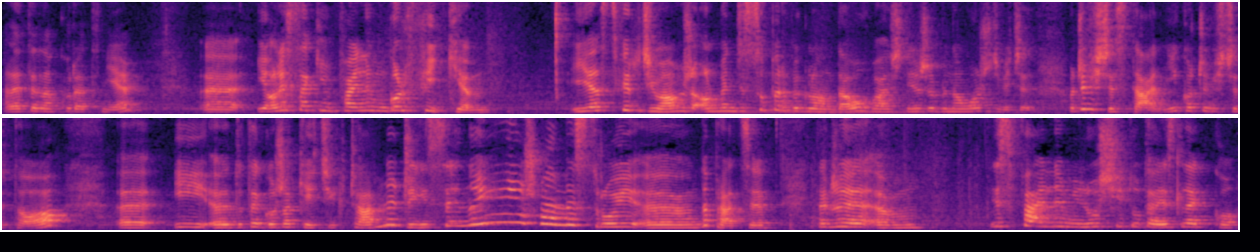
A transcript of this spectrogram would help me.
ale ten akurat nie. E, I on jest takim fajnym golfikiem. I ja stwierdziłam, że on będzie super wyglądał właśnie, żeby nałożyć, wiecie, oczywiście stanik, oczywiście to e, i e, do tego żakiecik czarny, dżinsy, no i już mamy strój e, do pracy. Także jest fajny, milusi, tutaj jest lekko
